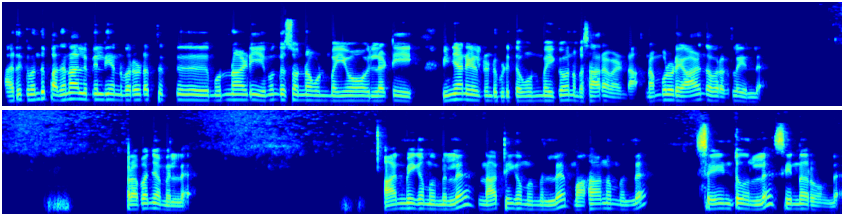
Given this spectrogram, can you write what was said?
அதுக்கு வந்து பதினாலு பில்லியன் வருடத்துக்கு முன்னாடி இவங்க சொன்ன உண்மையோ இல்லாட்டி விஞ்ஞானிகள் கண்டுபிடித்த உண்மைக்கோ நம்ம சார வேண்டாம். நம்மளுடைய ஆழ்ந்த வரத்துல இல்லை. பிரபஞ்சம் இல்லை. ஆன்மீகமும் இல்லை நாத்திகமும் இல்லை மகானும் இல்லை செயின்ட்டும் இல்லை சின்னரும் இல்லை.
